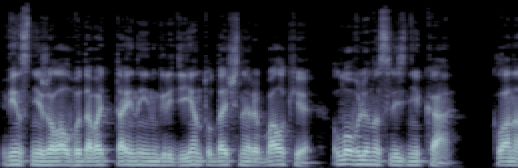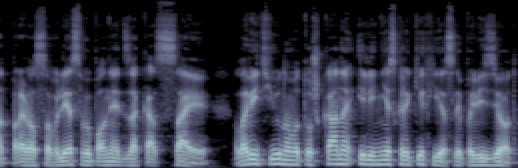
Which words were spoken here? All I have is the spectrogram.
Винс не желал выдавать тайный ингредиент удачной рыбалки – ловлю на слизняка. Клан отправился в лес выполнять заказ Саи, ловить юного тушкана или нескольких, если повезет.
